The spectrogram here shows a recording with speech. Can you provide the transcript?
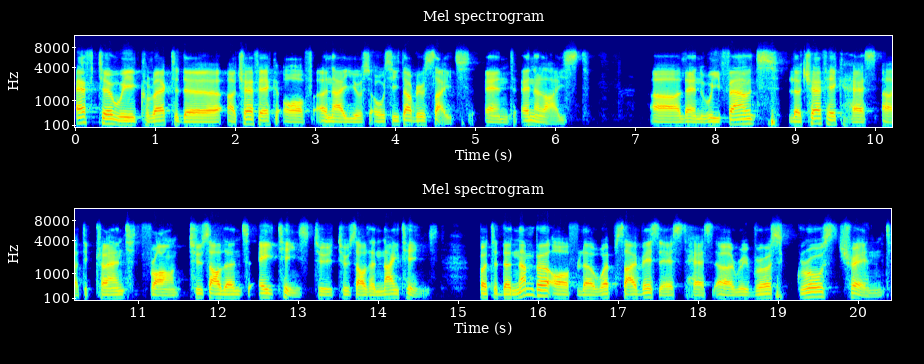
After we collect the uh, traffic of NIU's OCW sites and analyzed uh, then we found the traffic has uh, declined from 2018 to 2019. But the number of the website visits has a reverse growth trend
